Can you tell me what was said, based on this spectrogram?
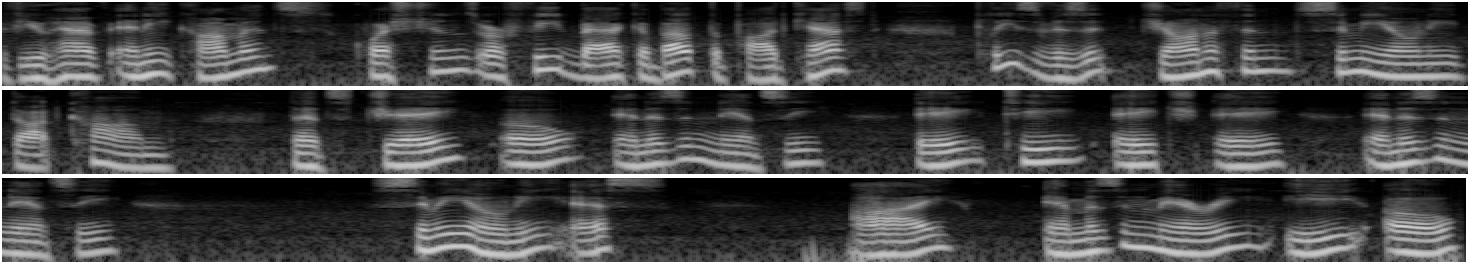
If you have any comments, questions, or feedback about the podcast, please visit jonathansimeone.com that's J O N as in Nancy, A T H A N as in Nancy, Simeone, S I M as in Mary, E O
